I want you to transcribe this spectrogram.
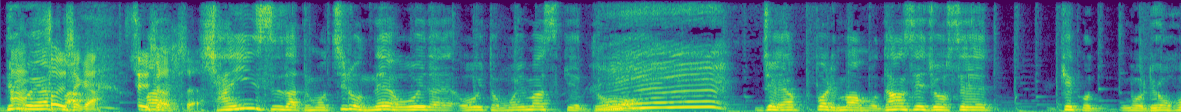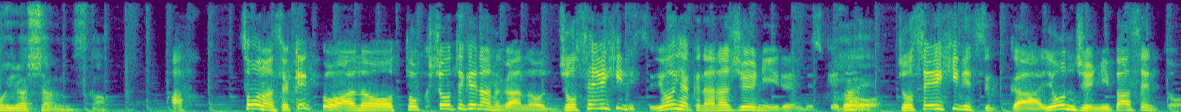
でもやっぱ、まあ社員数だってもちろんね、多いだ、多いと思いますけど、じゃあやっぱりまあもう男性女性結構もう両方いらっしゃるんですか？あ、そうなんですよ。結構、あの、特徴的なのが、あの、女性比率、470人いるんですけど、はい。女性比率が42%。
